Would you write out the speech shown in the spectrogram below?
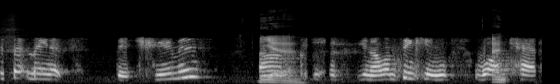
does that mean it's their tumours? Yeah. Um, you know, I'm thinking white And- cats.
